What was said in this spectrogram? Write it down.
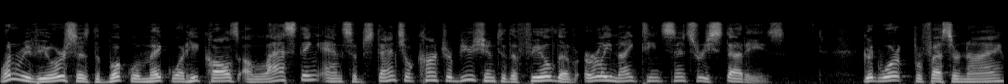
One reviewer says the book will make what he calls a lasting and substantial contribution to the field of early 19th century studies. Good work, Professor Nye.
